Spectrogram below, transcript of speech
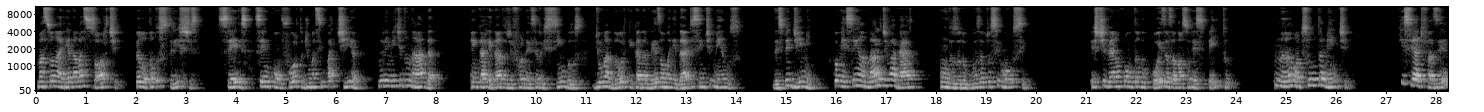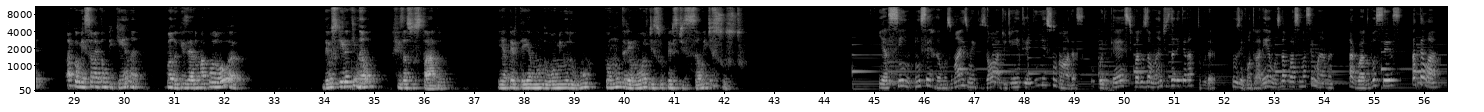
Maçonaria da má sorte, pelotão dos tristes, seres sem o conforto de uma simpatia, no limite do nada, encarregados de fornecer os símbolos de uma dor que cada vez a humanidade sente menos. Despedi-me, comecei a andar devagar, um dos urubus aproximou-se. Estiveram contando coisas a nosso respeito? Não, absolutamente. Que se há de fazer? A comissão é tão pequena. Quando quiser uma coroa. Deus queira que não, fiz assustado. E apertei a mão do homem urubu com um tremor de superstição e de susto. E assim encerramos mais um episódio de Entre Linhas Sonoras, o podcast para os amantes da literatura. Nos encontraremos na próxima semana. Aguardo vocês. Até lá!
